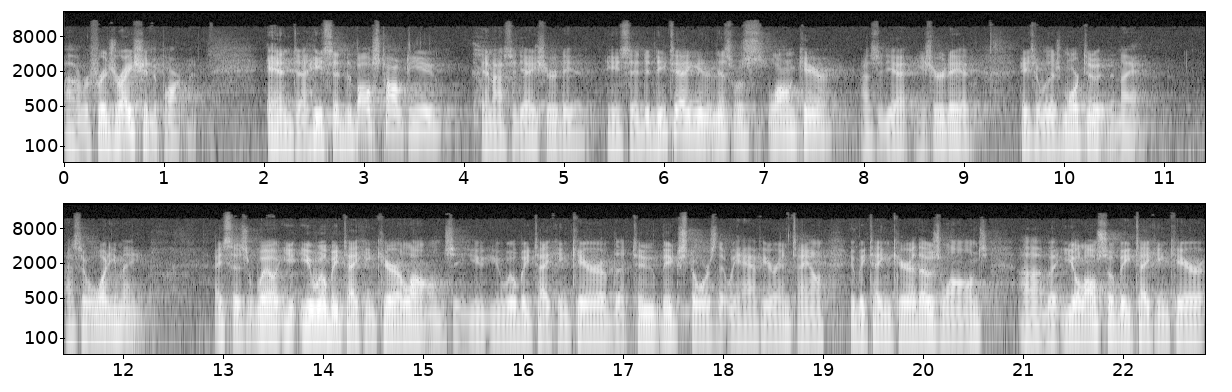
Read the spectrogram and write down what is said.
uh, refrigeration department. And uh, he said, Did the boss talk to you? And I said, Yeah, he sure did. He said, Did he tell you that this was lawn care? I said, Yeah, he sure did. He said, Well, there's more to it than that. I said, Well, what do you mean? He says, Well, you, you will be taking care of lawns. You, you will be taking care of the two big stores that we have here in town. You'll be taking care of those lawns, uh, but you'll also be taking care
